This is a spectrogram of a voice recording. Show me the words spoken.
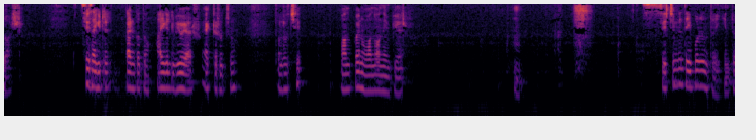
দশ। সেই সার্কিটের কারেন্ট কত? আই একালটু ভি হয় একটা সূত্র। তাহলে হচ্ছে one point one one ampere system কিন্তু এই পর্যন্তই, কিন্তু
